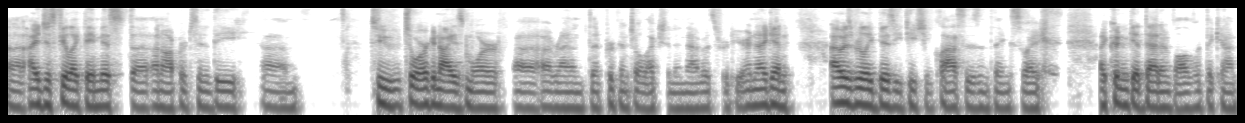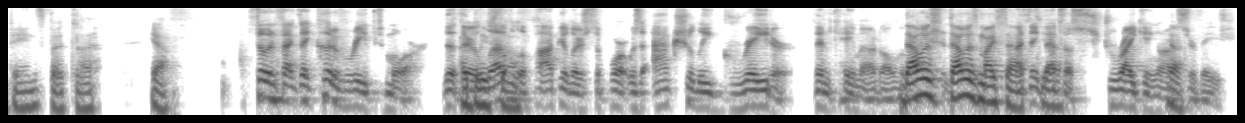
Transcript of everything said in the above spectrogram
uh, I just feel like they missed an opportunity um, to to organize more uh, around the provincial election in Abbotsford here. And again, I was really busy teaching classes and things, so I I couldn't get that involved with the campaigns. But uh, yeah. So in fact, they could have reaped more. That their level so. of popular support was actually greater than came out all. That was that was my sense. I think yeah. that's a striking observation.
